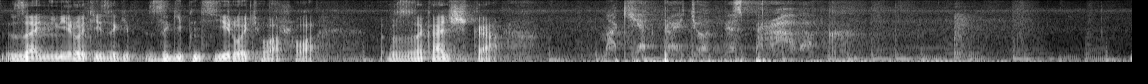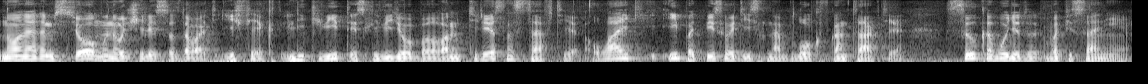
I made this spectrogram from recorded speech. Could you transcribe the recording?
заанимировать и загип загипнотизировать вашего заказчика. Макет Ну а на этом все. Мы научились создавать эффект Liquid. Если видео было вам интересно, ставьте лайки и подписывайтесь на блог ВКонтакте. Ссылка будет в описании.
